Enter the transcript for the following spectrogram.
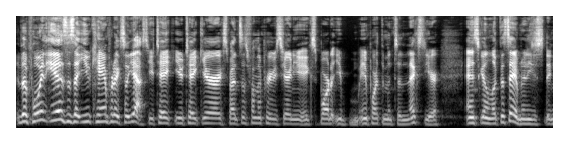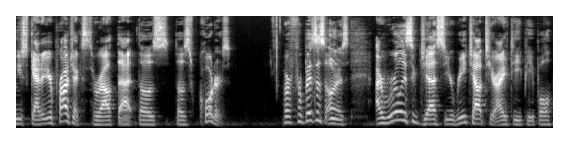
the point is is that you can predict. So yes, you take you take your expenses from the previous year and you export it, you import them into the next year, and it's going to look the same. And you then you scatter your projects throughout that those those quarters. Or for business owners, I really suggest you reach out to your IT people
